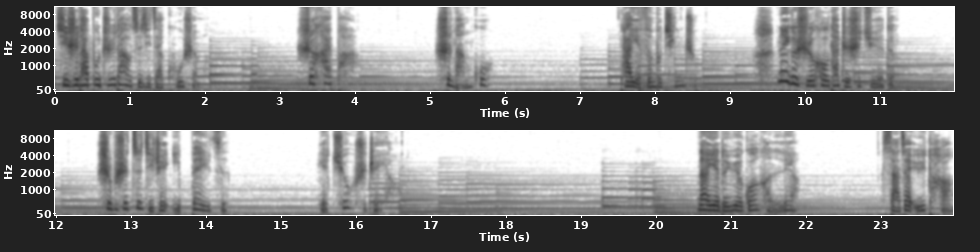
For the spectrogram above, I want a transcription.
其实他不知道自己在哭什么，是害怕，是难过，他也分不清楚。那个时候，他只是觉得，是不是自己这一辈子，也就是这样。那夜的月光很亮，洒在鱼塘。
